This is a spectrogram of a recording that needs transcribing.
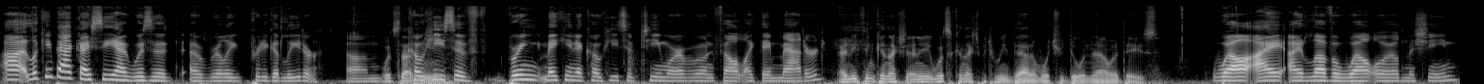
Uh, looking back, I see I was a, a really pretty good leader. Um, What's that mean? Cohesive, bring making a cohesive team where everyone felt like they mattered. Anything connection? Any? What's the connection between that and what you're doing nowadays? Well, I, I love a well-oiled machine.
